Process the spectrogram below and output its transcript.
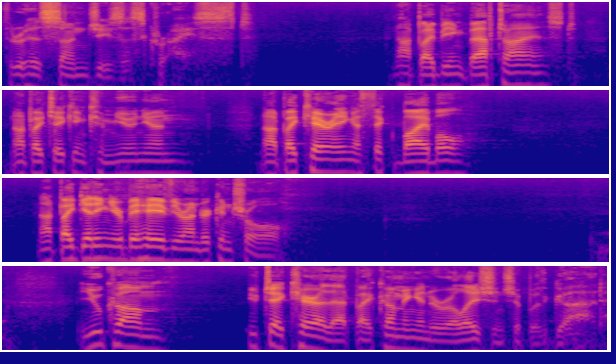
through his son Jesus Christ. Not by being baptized, not by taking communion, not by carrying a thick Bible, not by getting your behavior under control. You come, you take care of that by coming into relationship with God,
